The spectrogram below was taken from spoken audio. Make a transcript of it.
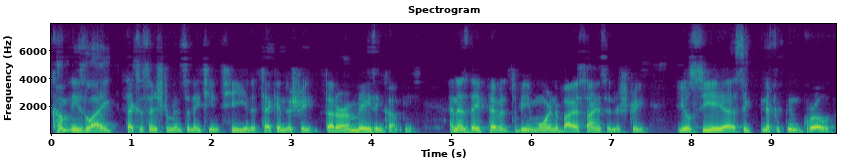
companies like Texas Instruments and AT&T in the tech industry that are amazing companies. And as they pivot to be more in the bioscience industry, you'll see a significant growth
